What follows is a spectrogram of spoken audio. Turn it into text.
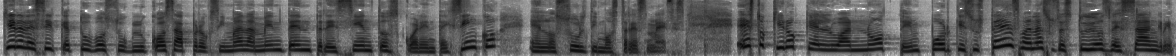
Quiere decir que tuvo su glucosa aproximadamente en 345 en los últimos tres meses. Esto quiero que lo anoten porque si ustedes van a sus estudios de sangre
